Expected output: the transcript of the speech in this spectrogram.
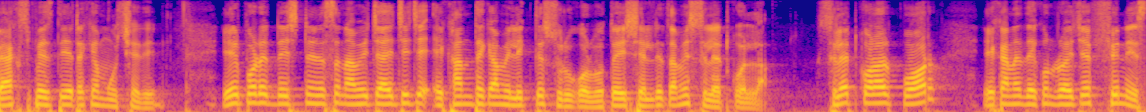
ব্যাক স্পেস দিয়ে এটাকে মুছে দিন। এরপরে ডেস্টিনেশন আমি চাইছি যে এখান থেকে আমি লিখতে শুরু করব। তো এই সেলটিতে আমি সিলেক্ট করলাম। সিলেক্ট করার পর এখানে দেখুন রয়েছে ফিনিশ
